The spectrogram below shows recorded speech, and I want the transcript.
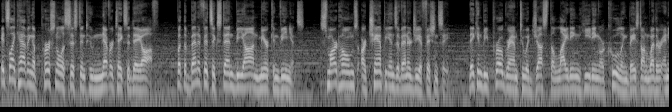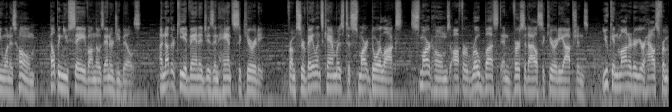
It's like having a personal assistant who never takes a day off. But the benefits extend beyond mere convenience. Smart homes are champions of energy efficiency, they can be programmed to adjust the lighting, heating or cooling based on whether anyone is home, helping you save on those energy bills. Another key advantage is enhanced security. From surveillance cameras to smart door locks, smart homes offer robust and versatile security options. You can monitor your house from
